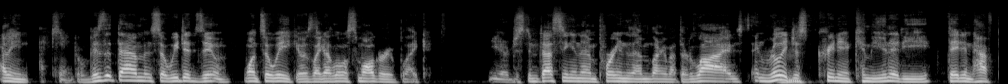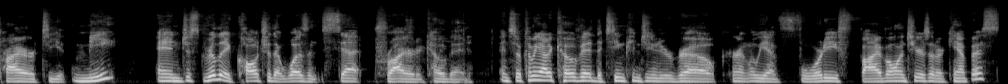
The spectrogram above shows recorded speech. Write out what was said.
I mean, I can't go visit them. And so we did Zoom once a week. It was like a little small group, like, you know, just investing in them, pouring into them, learning about their lives, and really Mhm. just creating a community they didn't have prior to me. And just really a culture that wasn't set prior to COVID. And so coming out of COVID, the team continued to grow. Currently, we have 45 volunteers at our campus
